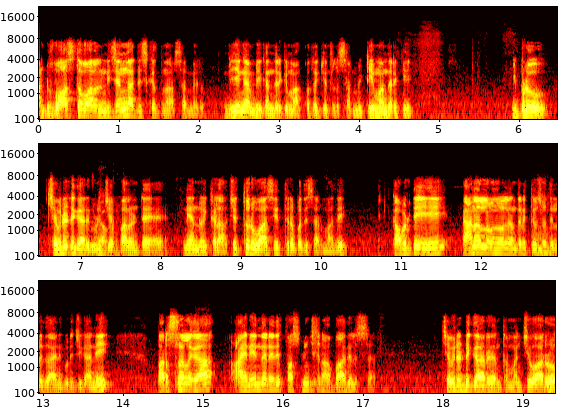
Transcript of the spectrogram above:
అంటే వాస్తవాలను నిజంగా తీసుకెళ్తున్నారు సార్ మీరు. నిజంగా మీకు అందరికీ మా కృతజ్ఞతలు సార్ మీ టీం అందరికీ ఇప్పుడు చెవిరెడ్డి గారి గురించి చెప్పాలంటే నేను ఇక్కడ చిత్తూరు వాసి తిరుపతి సార్ మాది. కాబట్టి ప్యానల్లో ఉన్న వాళ్ళందరికీ తెలుసో తెలియదు ఆయన గురించి కానీ పర్సనల్గా ఆయన ఏందనేది ఫస్ట్ నుంచి నాకు బాగా తెలుసు సార్. చెవిరెడ్డి గారు ఎంత మంచివారో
